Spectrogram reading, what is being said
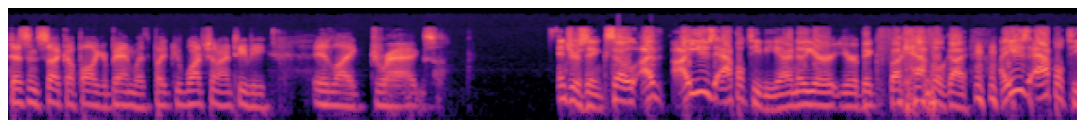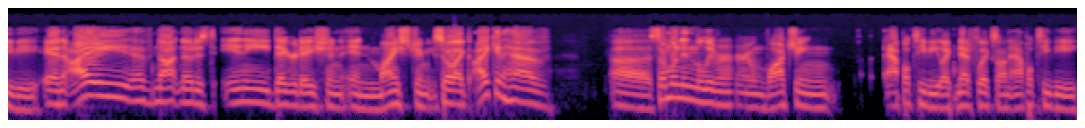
doesn't suck up all your bandwidth, but you watch it on TV, it like drags. Interesting. So I I use Apple TV. I know you're you're a big fuck Apple guy. I use Apple TV, and I have not noticed any degradation in my streaming. So like I can have uh, someone in the living room watching Apple TV, like Netflix on Apple TV,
